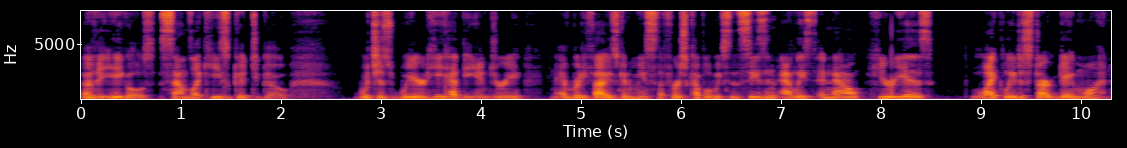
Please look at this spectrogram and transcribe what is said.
of the Eagles sounds like he's good to go, which is weird. He had the injury, and everybody thought he was going to miss the first couple of weeks of the season, at least, and now here he is, likely to start game one.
